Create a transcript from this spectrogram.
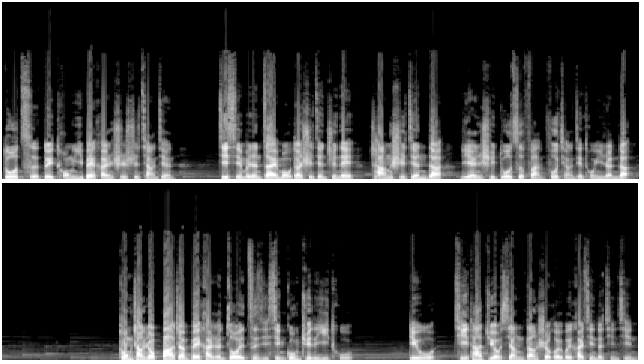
多次对同一被害人实施强奸，即行为人在某段时间之内长时间的连续多次反复强奸同一人的。通常有霸占被害人作为自己性工具的意图。第五，其他具有相当社会危害性的情形，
